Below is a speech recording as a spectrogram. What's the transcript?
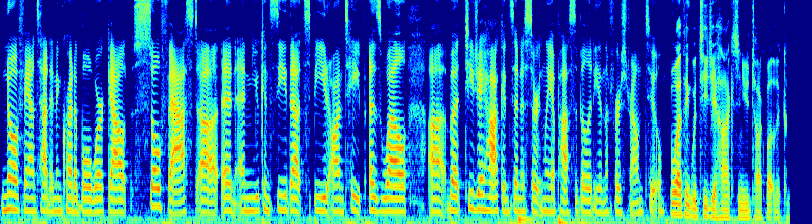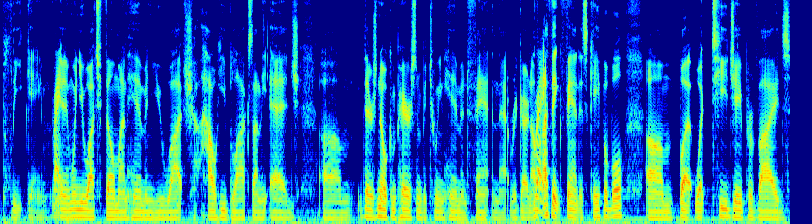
Noah Fant had an incredible workout, so fast, uh, and and you can see that speed on tape as well. Uh, but T.J. Hockenson is certainly a possibility in the first round too. Well, I think with T.J. Hockenson, you talk about the complete game, right? And when you watch film on him and you watch how he blocks on the edge, um, there's no comparison between him and Fant in that regard. Now, right. I think Fant is capable, um, but what T.J. provides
